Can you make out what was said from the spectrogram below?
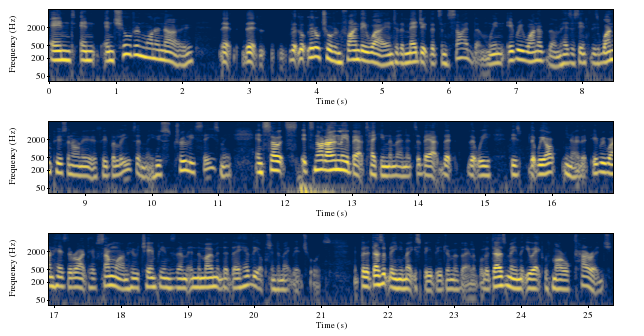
And and and children want to know. That, that that little children find their way into the magic that's inside them when every one of them has a sense that there's one person on earth who believes in me, who truly sees me, and so it's it's not only about taking them in; it's about that that we there's that we you know that everyone has the right to have someone who champions them in the moment that they have the option to make that choice. But it doesn't mean you make your spare bedroom available. It does mean that you act with moral courage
